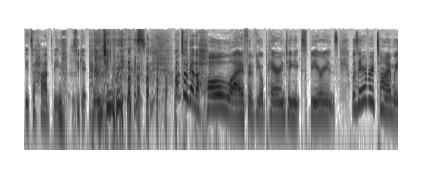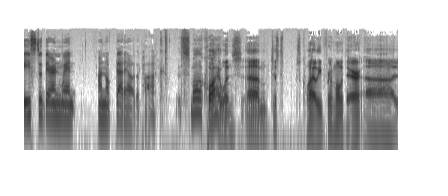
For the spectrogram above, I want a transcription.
it's a hard thing to get parenting wins. I'm talking about the whole life of your parenting experience. Was there ever a time where you stood there and went, I knocked that out of the park? Small, quiet ones. Um, just quietly for a moment there. Uh,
